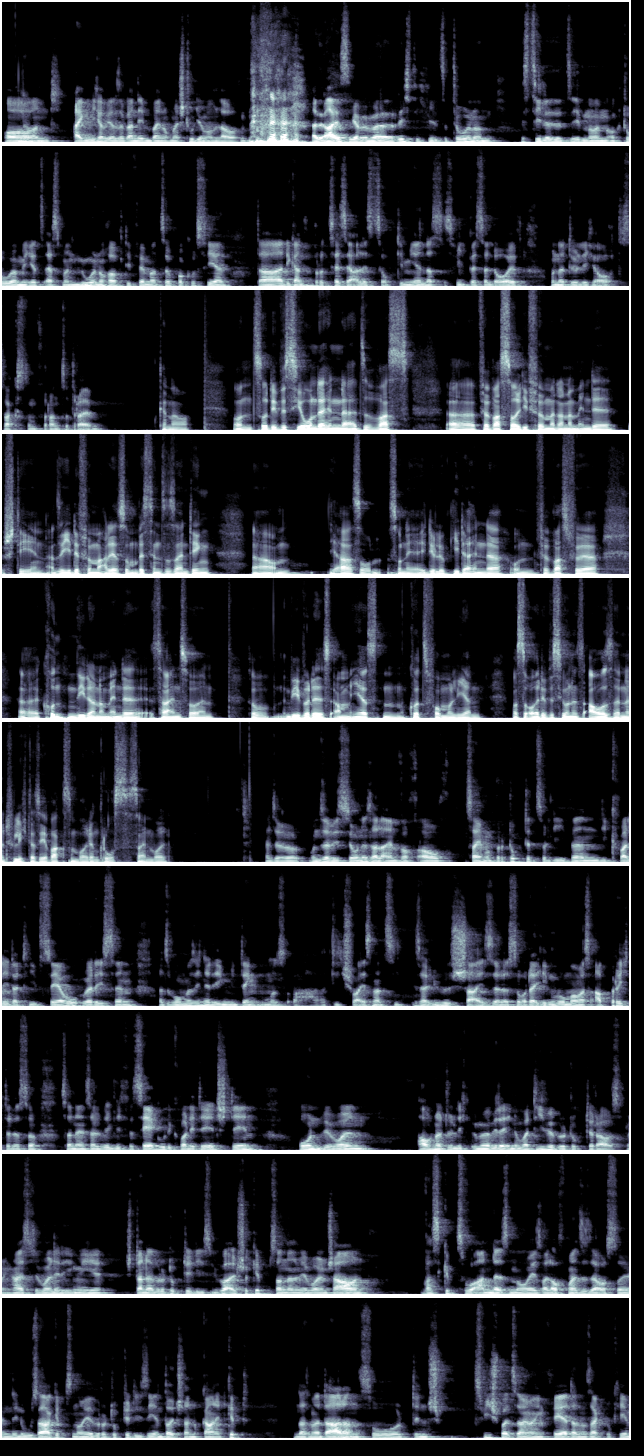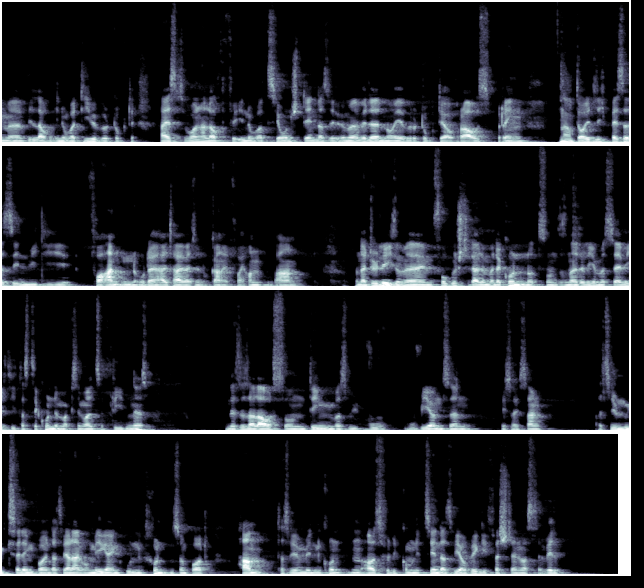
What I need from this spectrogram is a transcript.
Und ja. eigentlich habe ich ja sogar nebenbei noch mein Studium am Laufen. also heißt, ich habe immer richtig viel zu tun und das Ziel ist jetzt eben im Oktober, mich jetzt erstmal nur noch auf die Firma zu fokussieren, da die ganzen Prozesse alles zu optimieren, dass es viel besser läuft und natürlich auch das Wachstum voranzutreiben. Genau. Und so die Vision dahinter, also was äh, für was soll die Firma dann am Ende stehen. Also jede Firma hat ja so ein bisschen so sein Ding äh, und ja, so, so eine Ideologie dahinter und für was für äh, Kunden die dann am Ende sein sollen. So, wie würde es am ersten kurz formulieren, was so eure Vision ist, außer natürlich, dass ihr wachsen wollt und groß sein wollt? Also unsere Vision ist halt einfach auch, sag ich mal, Produkte zu liefern, die qualitativ sehr hochwertig sind. Also wo man sich nicht irgendwie denken muss, oh, die Schweißen hat, ist ja übelst scheiße oder so, oder irgendwo mal was abbricht oder so, sondern es halt wirklich für sehr gute Qualität stehen. Und wir wollen auch natürlich immer wieder innovative Produkte rausbringen. Heißt, wir wollen nicht irgendwie Standardprodukte, die es überall schon gibt, sondern wir wollen schauen, was gibt es woanders Neues, weil oftmals ist ja auch so, in den USA gibt es neue Produkte, die es hier in Deutschland noch gar nicht gibt. Und dass man da dann so den Zwiespalt sagen fährt, dass man sagt, okay, man will auch innovative Produkte. Heißt, wir wollen halt auch für Innovation stehen, dass wir immer wieder neue Produkte auch rausbringen, die ja. deutlich besser sind, wie die vorhanden oder halt teilweise noch gar nicht vorhanden waren. Und natürlich sind wir im Fokus steht halt immer der Kundennutzen. Und das ist natürlich immer sehr wichtig, dass der Kunde maximal zufrieden ist. Und das ist halt auch so ein Ding, was, wo, wo wir uns dann, wie soll ich sagen, als Unique Selling Point, dass wir halt einfach mega einen guten Kundensupport haben, dass wir mit den Kunden ausführlich kommunizieren, dass wir auch wirklich feststellen, was der will.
